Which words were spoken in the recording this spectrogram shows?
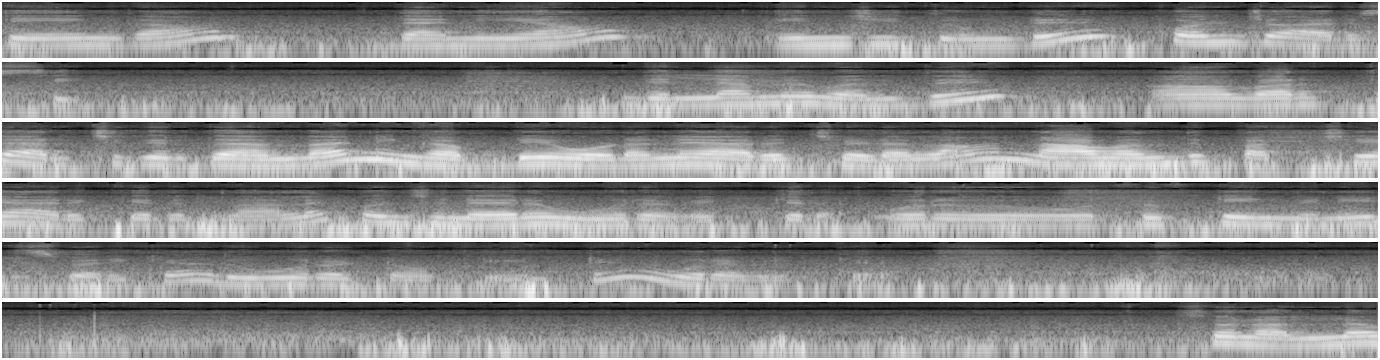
தேங்காய் தனியா இஞ்சி துண்டு கொஞ்சம் அரிசி. இது எல்லாமே வந்து வறுத்து அரைச்சிக்கிறதா இருந்தால் நீங்கள் அப்படியே உடனே அரைச்சிடலாம். நான் வந்து பச்சையாக அரைக்கிறதுனால கொஞ்சம் நேரம் ஊற வைக்கிறேன். ஒரு ஒரு ஃபிஃப்டீன் மினிட்ஸ் வரைக்கும் அது ஊறட்டும் அப்படின்ட்டு ஊற வைக்கிறேன். ஸோ நல்லா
